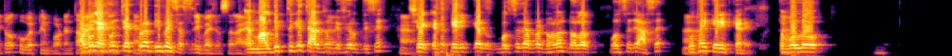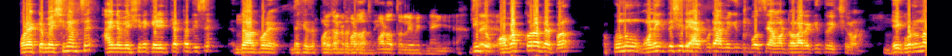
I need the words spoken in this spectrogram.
এটাও খুব একটা ইম্পর্টেন্ট এবং এখন চেক করার ডিভাইস আছে। ডিভাইস আছে মালদ্বীপ থেকে চারজনকে ফেরত দিছে। হ্যাঁ। সে একটা ক্রেডিট কার্ড বলছে যে আপনার ডলার ডলার বলছে যে আছে। হ্যাঁ। কোথায় ক্রেডিট কার্ডে তো হ্যাঁ। বলল ওরা একটা মেশিন আনছে আইনা মেশিনে ক্রেডিট কার্ডটা দিছে দেওয়ার পরে দেখে যে পর্যাপ্ত লিমিট নেই। কিন্তু অবাক করা ব্যাপার কোন অনেক দেশের এয়ারপোর্টে আমি কিন্তু বলছি আমার ডলারে কিন্তু এই ছিল না। এই ঘটনা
